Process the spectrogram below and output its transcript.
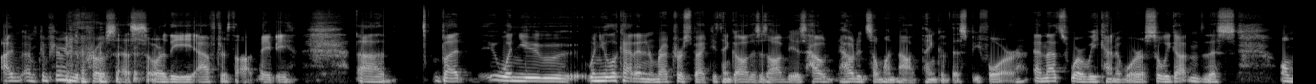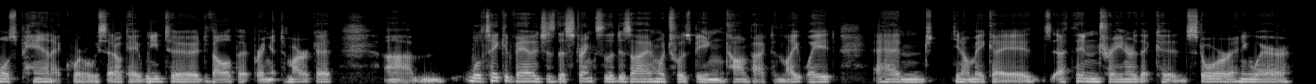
I'm, I'm, comparing the process or the afterthought, maybe. Uh, but when you when you look at it in retrospect, you think, "Oh, this is obvious. How how did someone not think of this before?" And that's where we kind of were. So we got into this almost panic where we said, "Okay, we need to develop it, bring it to market. Um, we'll take advantage of the strengths of the design, which was being compact and lightweight, and you know make a, a thin trainer that could store anywhere,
